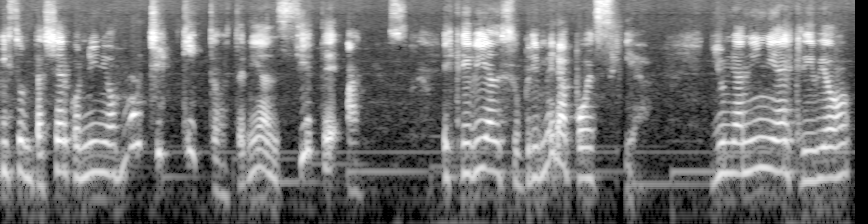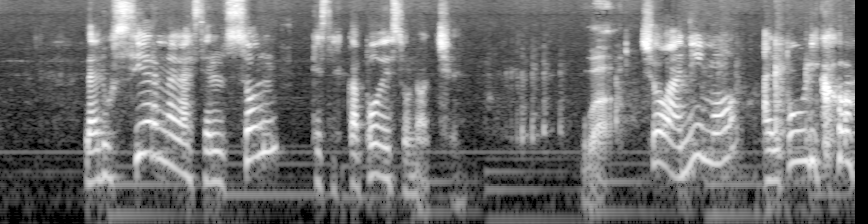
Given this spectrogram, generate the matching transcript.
hizo un taller con niños muy chiquitos, tenían siete años, escribían su primera poesía y una niña escribió, La luciérnaga es el sol que se escapó de su noche. Wow. Yo animo al público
